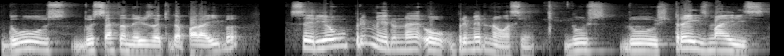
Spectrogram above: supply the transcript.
dos, dos sertanejos aqui da Paraíba, seria o primeiro, né? Ou o primeiro não, assim, dos, dos três mais.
